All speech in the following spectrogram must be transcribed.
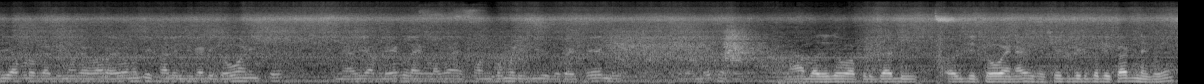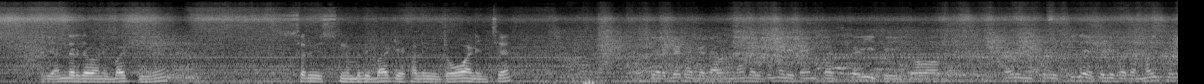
હજી આપણો ગાડીનો કંઈ વારો આવ્યો નથી. ખાલી ગાડી ધોવાની છે. અને હજી આપણે એકલા એકલા કાંઈ ફોન કોમેડી દીધું તો કંઈ છે નહીં. આ બાજુ જો આપણી ગાડી અડધી ધોવાઈને આવી છે. સીટ બીટ બધી કાઢી નાખી હજી અંદર જવાની બાકી છે. સર્વિસ ને બધી બાકી ખાલી ધોવાની જ છે. અત્યારે બેઠા બેઠા આપણે મોબાઈલ કોમેડી ટાઈમ પાસ કરીએ છીએ તો સર્વિસ થઈ જાય. પછી પાછા મળશું.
